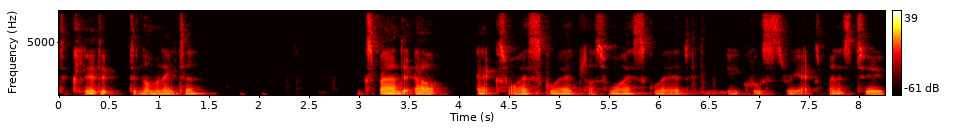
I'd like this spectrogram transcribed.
to clear the denominator. Expand it out, xy squared plus y squared equals 3x minus 2.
